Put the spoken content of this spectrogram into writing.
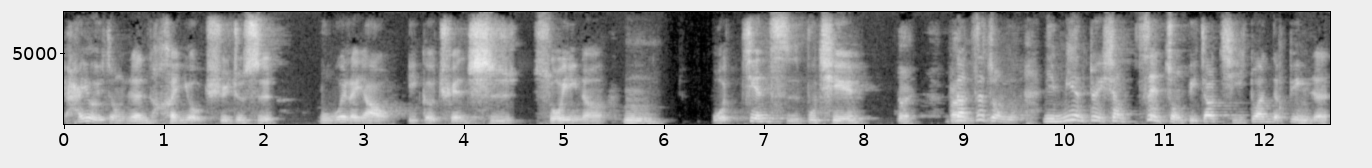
还有一种人很有趣，就是我为了要一个全尸，所以呢，嗯，我坚持不切。对。那这种你面对像这种比较极端的病人，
